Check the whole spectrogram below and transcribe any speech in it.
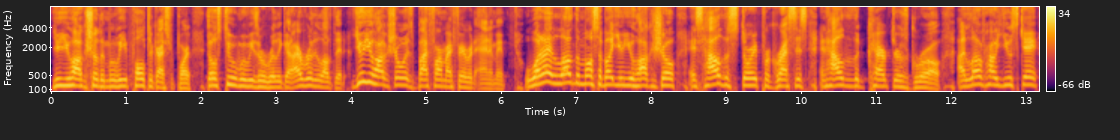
Yu Yu Hakusho the movie, Poltergeist Report. Those two movies were really good. I really loved it. Yu Yu Hakusho is by far my favorite anime. What I love the most about Yu Yu Hakusho is how the story progresses and how the characters grow. I love how Yusuke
